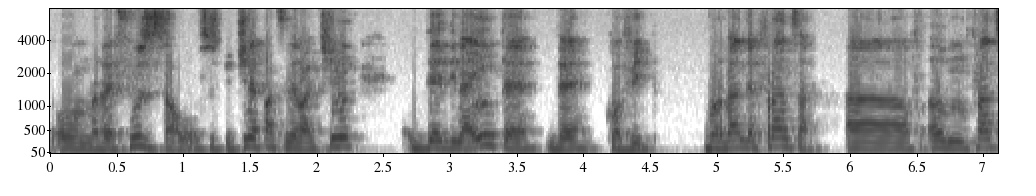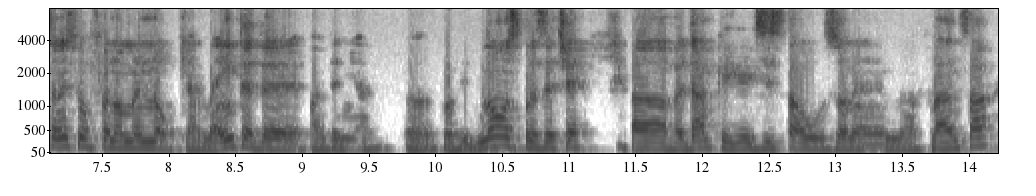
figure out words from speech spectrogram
un refuz sau o suspiciune față de vaccinuri de dinainte de COVID. Vorbeam de Franța. Uh, în Franța nu este un fenomen nou. Chiar înainte de pandemia uh, COVID-19, uh, vedeam că existau zone în Franța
